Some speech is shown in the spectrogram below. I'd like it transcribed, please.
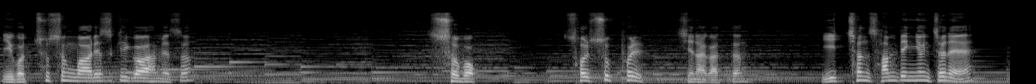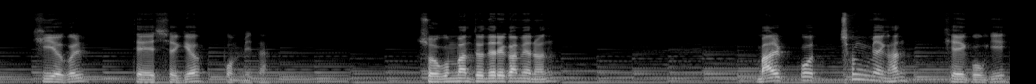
이곳 추석마을에서 귀가하면서 서복 솔숲을 지나갔던 2300년 전의 기억을 되새겨 봅니다. 조금만 더 내려가면 은 맑고 청명한 계곡이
